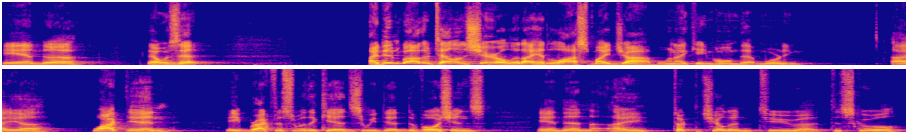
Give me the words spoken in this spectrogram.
and uh, that was it. I didn't bother telling Cheryl that I had lost my job when I came home that morning. I uh, walked in, ate breakfast with the kids, we did devotions, and then I took the children to, uh, to school.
